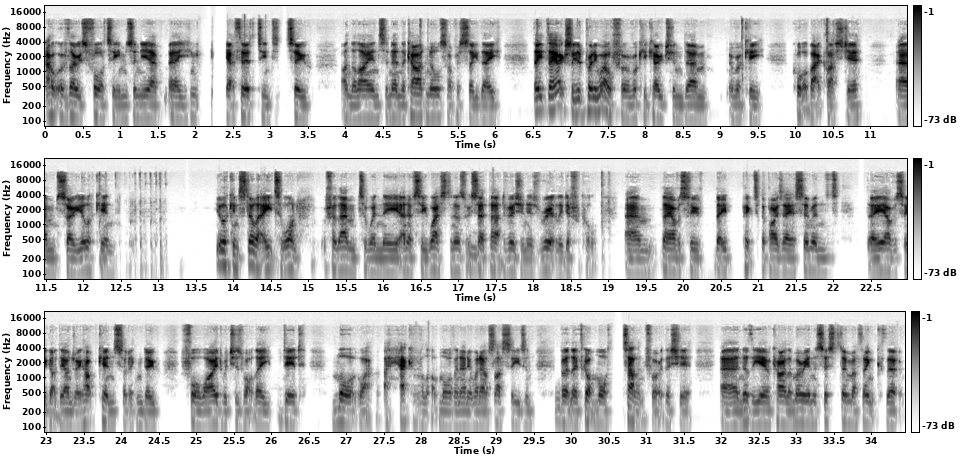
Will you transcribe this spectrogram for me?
out of those four teams. And yeah, uh, you can get 13 to two on the Lions, and then the Cardinals. Obviously, they they they actually did pretty well for a rookie coach and um, a rookie quarterback last year. Um, so you're looking you're looking still at eight to one for them to win the NFC West. And as we mm. said, that division is really difficult. Um, they obviously they picked up Isaiah Simmons. They obviously got DeAndre Hopkins, so they can do four wide, which is what they did more, well, a heck of a lot more than anyone else last season. Mm. But they've got more talent for it this year. Uh, another year of Kyler Murray in the system. I think that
